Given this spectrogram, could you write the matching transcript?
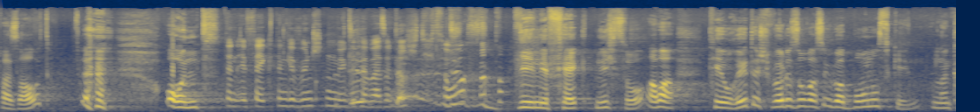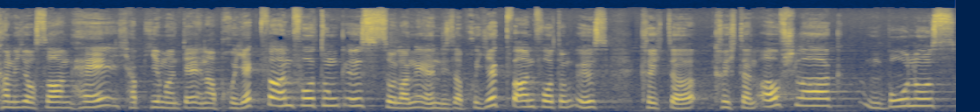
versaut. Und den Effekt, den gewünschten, möglicherweise nicht so. Den Effekt nicht so. Aber theoretisch würde sowas über Bonus gehen. Und dann kann ich auch sagen, hey, ich habe jemanden, der in einer Projektverantwortung ist. Solange er in dieser Projektverantwortung ist, kriegt er, kriegt er einen Aufschlag, einen Bonus,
